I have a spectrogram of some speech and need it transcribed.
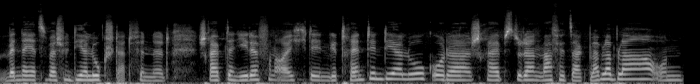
wenn da jetzt zum Beispiel ein Dialog stattfindet, schreibt dann jeder von euch den getrennt den Dialog oder schreibst du dann, Mafet sagt bla bla bla und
